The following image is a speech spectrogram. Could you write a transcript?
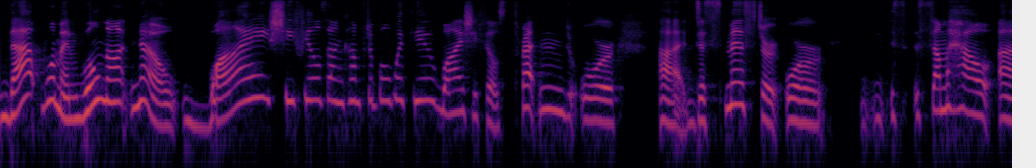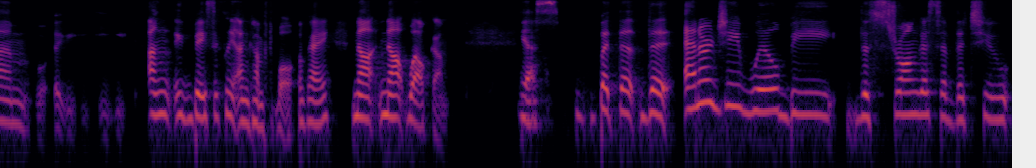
That woman will not know why she feels uncomfortable with you, why she feels threatened or uh, dismissed or or somehow um, un- basically uncomfortable okay? Not not welcome. Yes. But the the energy will be the strongest of the two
